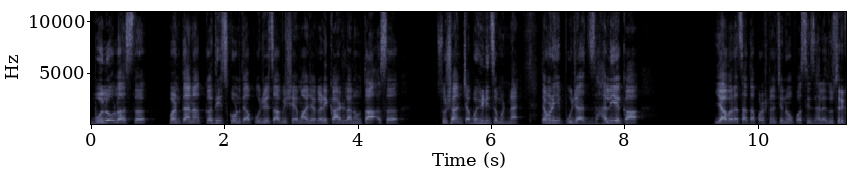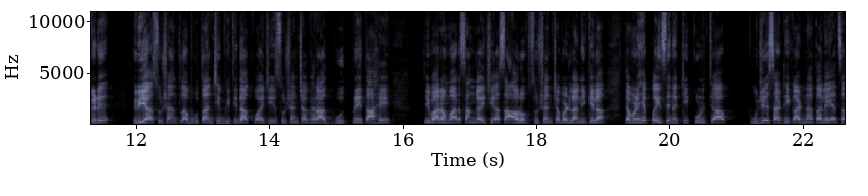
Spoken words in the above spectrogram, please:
बोलवलं असतं पण त्यानं कधीच कोणत्या पूजेचा विषय माझ्याकडे काढला नव्हता असं सुशांतच्या बहिणीचं म्हणणं आहे. त्यामुळे ही पूजा झाली आहे का? यावरच आता प्रश्नचिन्ह उपस्थित झालंय. दुसरीकडे रिया सुशांतला भूतांची भीती दाखवायची सुशांतच्या घरात भूत प्रेत आहे ती वारंवार सांगायची असा आरोप सुशांतच्या वडिलांनी केला. त्यामुळे हे पैसे नक्की कोणत्या पूजेसाठी काढण्यात आले याचा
